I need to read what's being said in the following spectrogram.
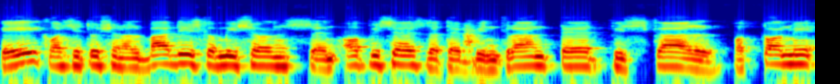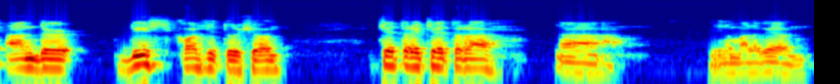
A. Constitutional bodies, commissions, and offices that have been granted fiscal autonomy under this Constitution, etc., etc. Ah, hindi na malaga yun.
